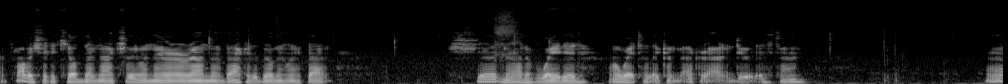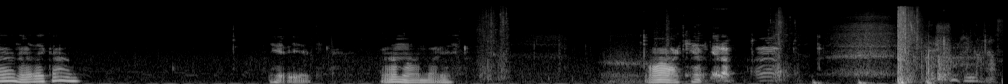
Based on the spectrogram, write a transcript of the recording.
I probably should have killed them actually when they were around the back of the building like that. Should not have waited. I'll wait till they come back around and do it this time. And there they come. Idiots. Come on, buddies. Oh, I can't get up. They're shooting at us.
